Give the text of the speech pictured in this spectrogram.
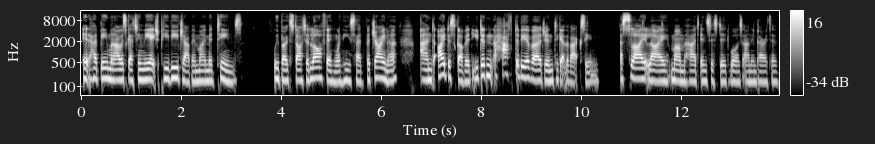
it had been when I was getting the HPV jab in my mid teens. We both started laughing when he said vagina, and I discovered you didn't have to be a virgin to get the vaccine. A sly lie mum had insisted was an imperative.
